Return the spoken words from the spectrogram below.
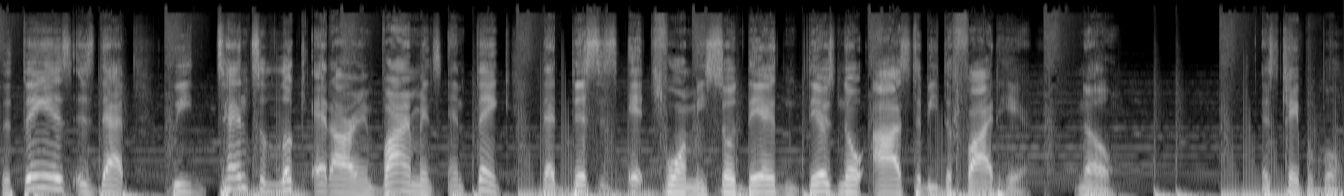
The thing is, is that we tend to look at our environments and think that this is it for me. So there, there's no odds to be defied here. No, it's capable.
